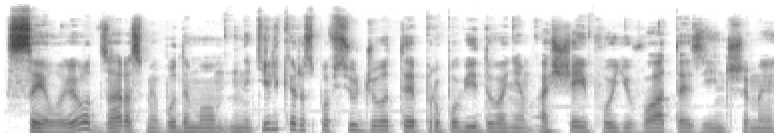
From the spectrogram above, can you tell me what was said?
силу. І от зараз ми будемо не тільки розповсюджувати проповідуванням, а ще й воювати з іншими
